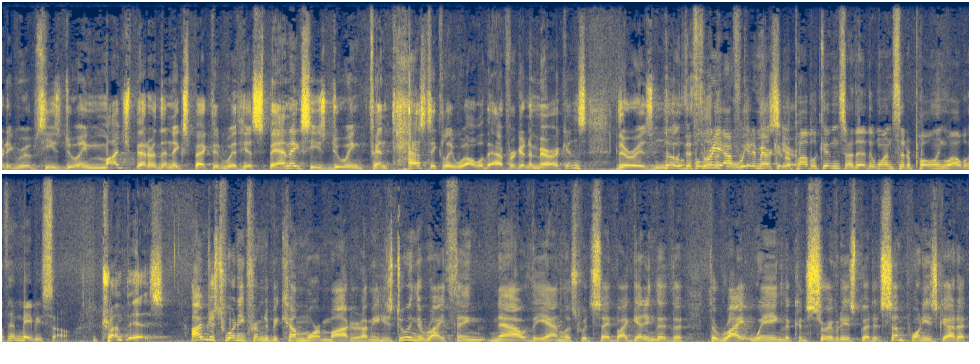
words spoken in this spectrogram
minority groups. He's doing much better than expected with Hispanics. He's doing fantastically well with African Americans. There is no, no the three African American Republicans are they the ones that are polling well with him? Maybe so. Trump is. I'm just waiting for him to become more moderate. I mean, he's doing the right thing now, the analysts would say, by getting the, the, the right wing, the conservatives, but at some point he's got to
